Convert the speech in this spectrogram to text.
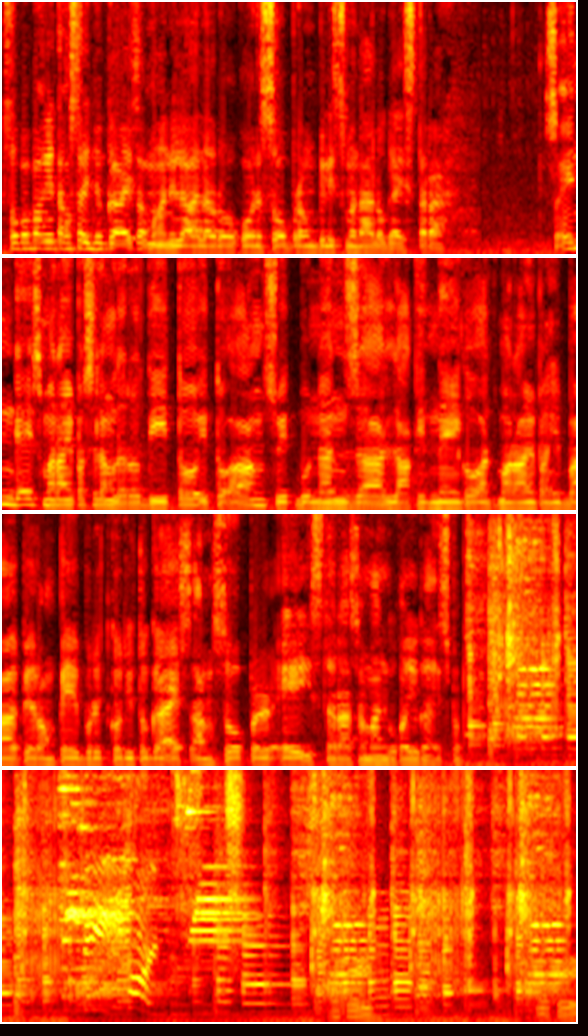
So papakita ko sa inyo guys ang mga nilalaro ko na sobrang bilis manalo guys. Tara! So ayun guys, marami pa silang laro dito. Ito ang Sweet Bonanza, Lucky Nego, at marami pang iba. Pero ang favorite ko dito guys, ang Super Ace. Tara, samahan ko kayo guys. Pap- Water. Water.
